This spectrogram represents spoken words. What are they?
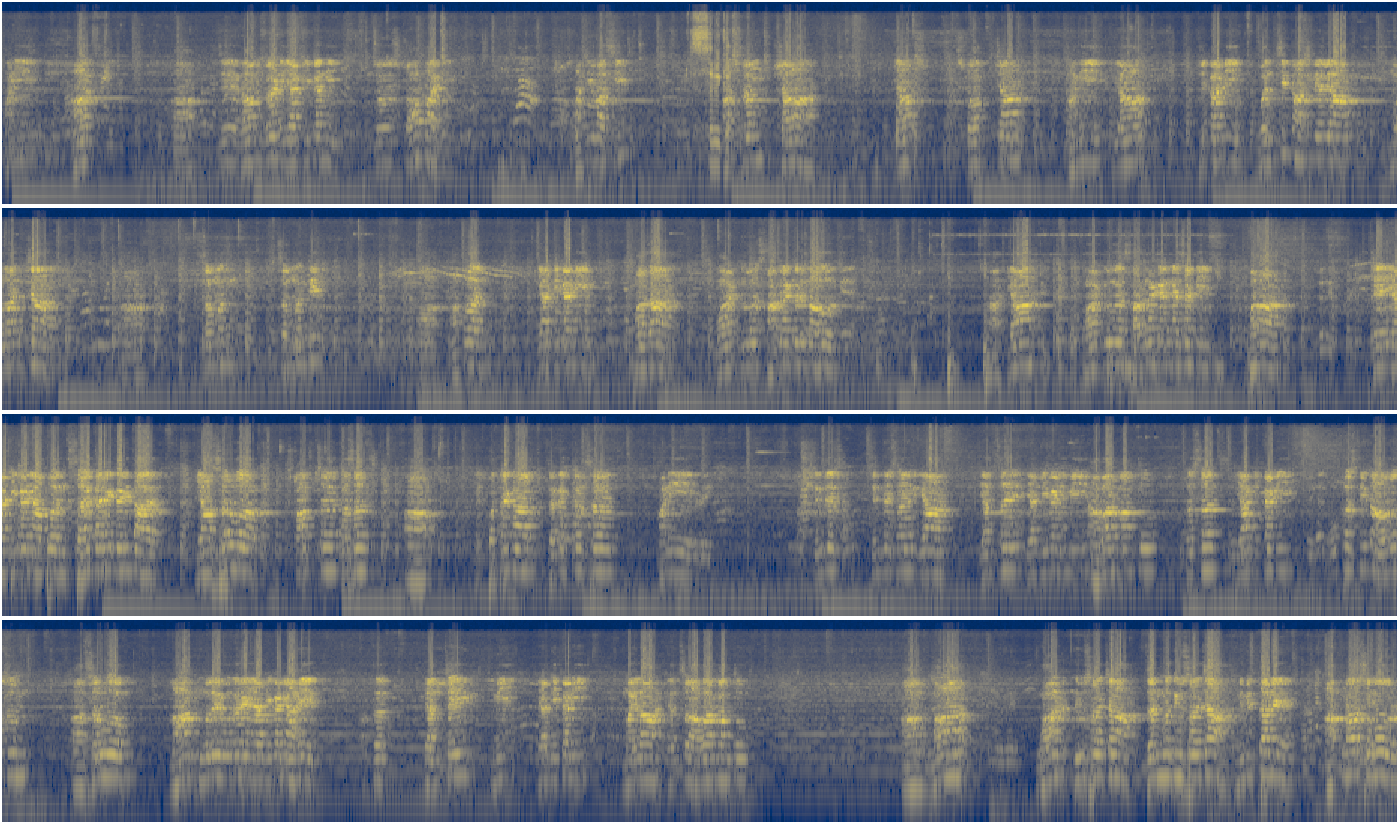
आणि आज जे रामगड या ठिकाणी जो स्टॉप आहे आदिवासी आश्रम शाळा या स्टॉपच्या आणि या ठिकाणी वंचित असलेल्या मुलांच्या संबंधित आपण या ठिकाणी माझा वाढदिवस साजरा करत आहोत. या वाढदिवस साजरा करण्यासाठी मला जे या ठिकाणी आपण सहकार्य करीत आहात या सर्व स्टॉफचं तसंच पत्रकार जगतकर सर आणि शिंदे शिंदे सर या यांचे या ठिकाणी मी आभार मानतो. तसंच या ठिकाणी उपस्थित आवर्जून सर्व लहान मुले वगैरे या ठिकाणी आहेत. तर त्यांचे मी या ठिकाणी महिला यांचं आभार मानतो. मला वाढदिवसाच्या जन्मदिवसाच्या निमित्ताने आपणा समोर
